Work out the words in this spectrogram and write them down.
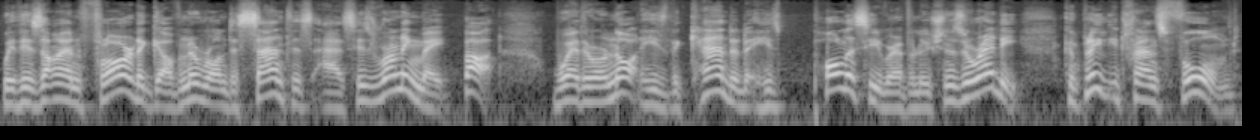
with his eye on Florida Governor Ron DeSantis as his running mate. But whether or not he's the candidate, his policy revolution has already completely transformed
